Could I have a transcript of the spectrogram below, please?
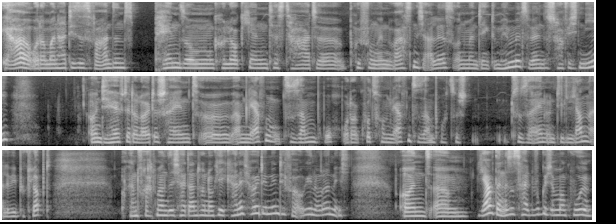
ja, oder man hat dieses Wahnsinnspensum, Kolloquien, Testate, Prüfungen, was nicht alles und man denkt, um Himmels Willen, das schaffe ich nie. Und die Hälfte der Leute scheint äh, am Nervenzusammenbruch oder kurz vorm Nervenzusammenbruch zu, zu sein und die lernen alle wie bekloppt. Und dann fragt man sich halt dann schon, okay, kann ich heute in den TV gehen oder nicht? Und ähm, ja, dann ist es halt wirklich immer cool,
